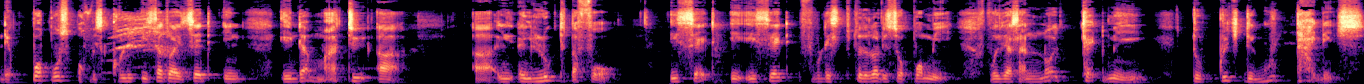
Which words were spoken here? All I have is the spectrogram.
the purpose of his calling is. That's why I said in in that Matthew uh, uh, in, in Luke chapter 4, he said, he, he said, For the Spirit of the Lord is upon me, for he has anointed me to preach the good tidings,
